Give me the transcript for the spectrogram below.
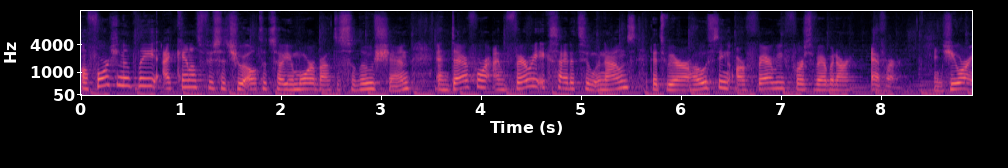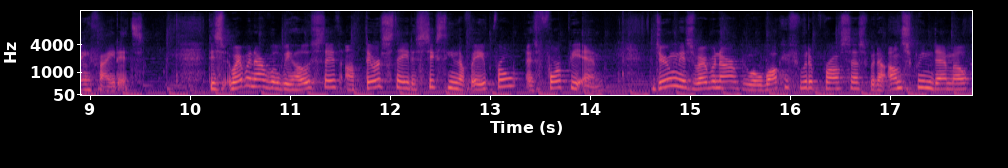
Unfortunately, I cannot visit you all to tell you more about the solution, and therefore I'm very excited to announce that we are hosting our very first webinar ever, and you are invited. This webinar will be hosted on Thursday the 16th of April at 4 p.m. During this webinar, we will walk you through the process with an on-screen demo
